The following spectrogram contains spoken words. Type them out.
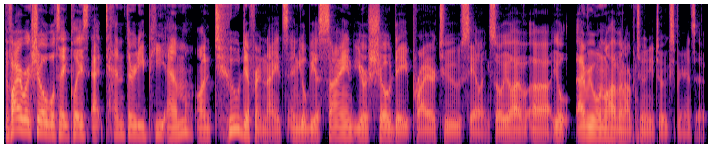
The fireworks show will take place at 10:30 p.m. on two different nights, and you'll be assigned your show date prior to sailing. So you'll have uh, you'll everyone will have an opportunity to experience it.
